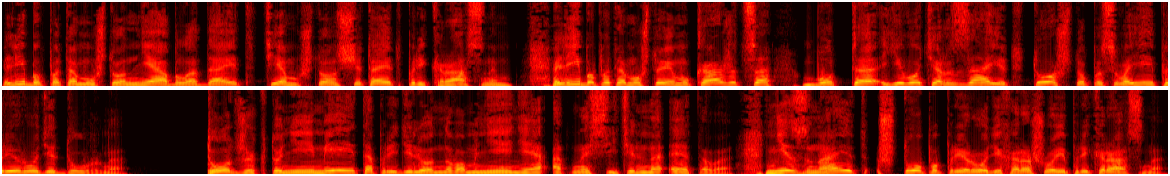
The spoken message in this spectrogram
либо потому, что он не обладает тем, что он считает прекрасным, либо потому, что ему кажется, будто его терзает то, что по своей природе дурно. Тот же, кто не имеет определенного мнения относительно этого, не знает, что по природе хорошо и прекрасно,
